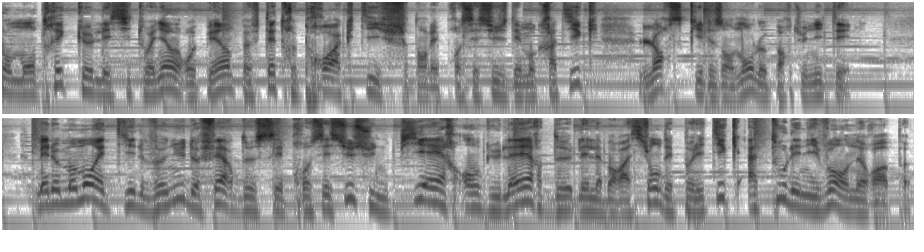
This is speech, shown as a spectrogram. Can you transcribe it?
ont montré que les citoyens européens peuvent être proactifs dans les processus démocratiques lorsqu'ils en ont l'opportunité. Mais le moment est-il venu de faire de ces processus une pierre angulaire de l'élaboration des politiques à tous les niveaux en Europe?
